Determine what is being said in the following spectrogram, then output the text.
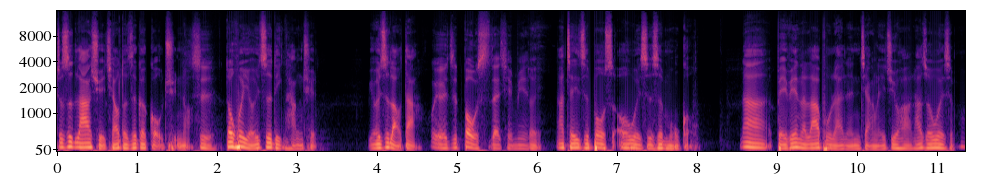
就是拉雪橇的这个狗群哦，是都会有一只领航犬。有一只老大，会有一只 boss 在前面。对，那这一只 boss always 是母狗。那北边的拉普兰人讲了一句话，他说：“为什么？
